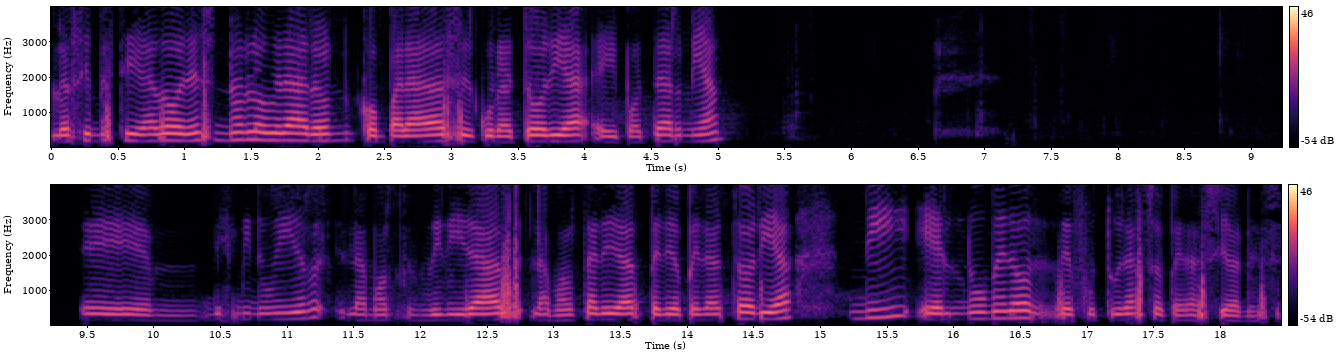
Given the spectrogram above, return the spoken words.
los investigadores no lograron con parada circulatoria e hipotermia eh, disminuir la morbilidad, la mortalidad perioperatoria ni el número de futuras operaciones.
